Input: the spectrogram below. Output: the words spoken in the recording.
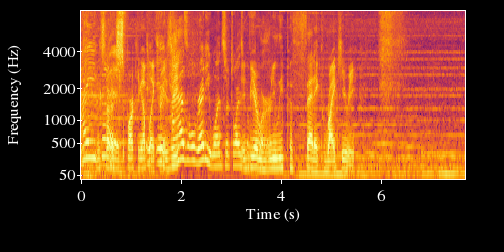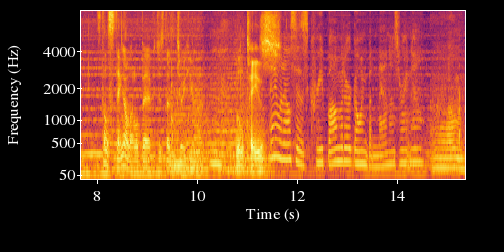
I and could. started sparking up It- like crazy. it, has already once or twice It'd be a really pathetic Raikiri. Still sting a little bit if it just does it to a human. Little tase. Anyone else's creepometer going bananas right now? Um,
